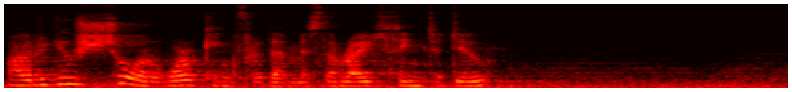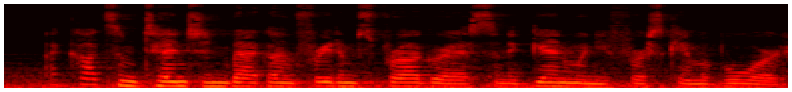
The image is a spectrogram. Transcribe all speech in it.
Are you sure working for them is the right thing to do? I caught some tension back on Freedom's Progress and again when you first came aboard.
